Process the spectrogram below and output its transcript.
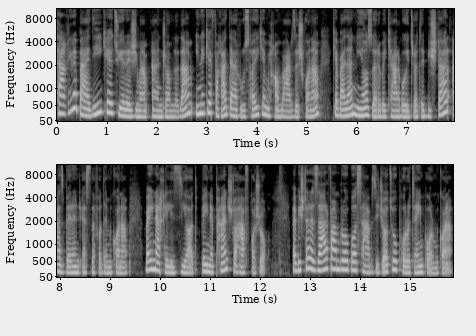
تغییر بعدی که توی رژیمم انجام دادم اینه که فقط در روزهایی که می‌خوام ورزش کنم که بدن نیاز داره به کربوهیدرات بیشتر از برنج استفاده می‌کنم و این خیلی زیاد بین 5 تا 7 قاشق و بیشتر ظرفم رو با سبزیجات و پروتئین پر می‌کنم.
